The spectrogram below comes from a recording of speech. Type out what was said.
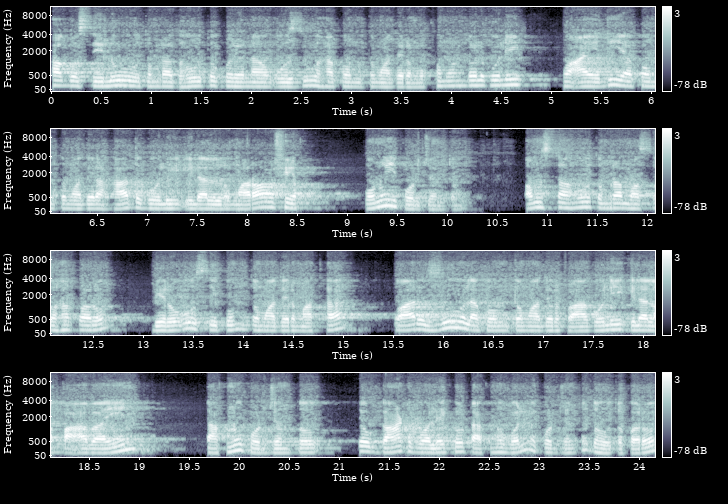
ফাগসিলু, তোমরা ধৌত করে নাও উজু হাকুম তোমাদের মুখমণ্ডলগুলি, ও আয়দি হাকুম তোমাদের হাতগুলি ইলাল মারাফিক, কোনই পর্যন্ত। অমস্তাহু, তোমরা মসহা করো। বেরো সিকুম তোমাদের মাথা। ওয়ার জুলাকুম তোমাদের পাগুলি ইলাল কাবাইন। টাকনু পর্যন্ত, কেউ গাঁট বলে, কেউ টাকনু বলে, এ পর্যন্ত ধৌত করো।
